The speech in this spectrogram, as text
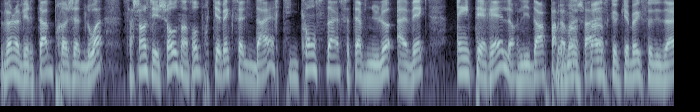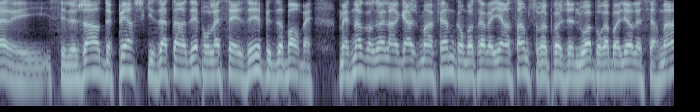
veut un véritable projet de loi. Ça change des choses, entre autres pour Québec solidaire, qui considère cette avenue-là avec intérêt, leur leader Ben, moi, parlementaire? je pense que Québec solidaire, est- c'est le genre de perche qu'ils attendaient pour la saisir puis dire, bon, ben, maintenant qu'on a l'engagement ferme, qu'on va travailler ensemble sur un projet de loi pour abolir le serment,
